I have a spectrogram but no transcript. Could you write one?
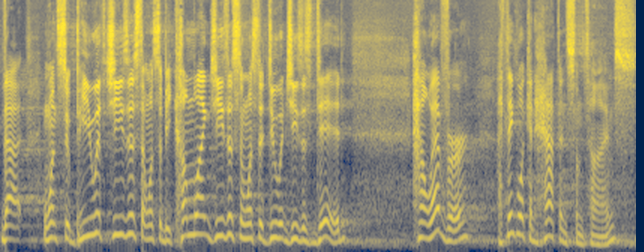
that wants to be with Jesus, that wants to become like Jesus, and wants to do what Jesus did. However, I think what can happen sometimes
